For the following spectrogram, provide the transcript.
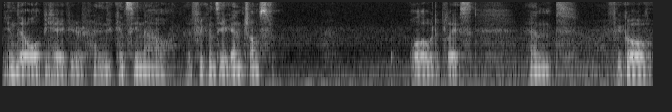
in the old behavior. And you can see now the frequency again jumps all over the place. And if we go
